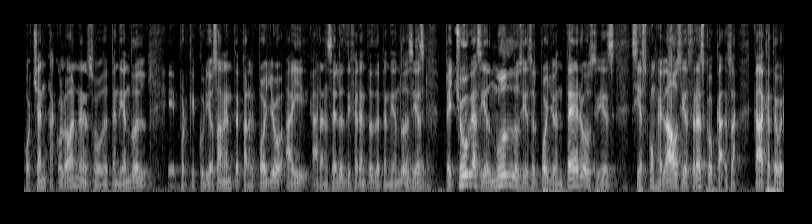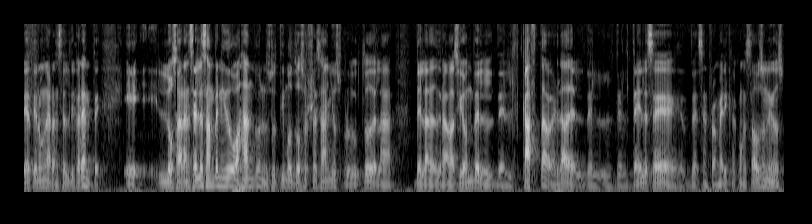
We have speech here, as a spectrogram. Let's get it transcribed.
80 colones o dependiendo del, eh, porque curiosamente para el pollo hay aranceles diferentes dependiendo de si es pechuga, si es muslo, si es el pollo entero, si es, si es congelado, si es fresco, o sea, cada categoría tiene un arancel diferente. Eh, los aranceles han venido bajando en los últimos dos o tres años producto de la, de la desgrabación del, del CAFTA, ¿verdad? Del, del, TLC de Centroamérica con Estados Unidos.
